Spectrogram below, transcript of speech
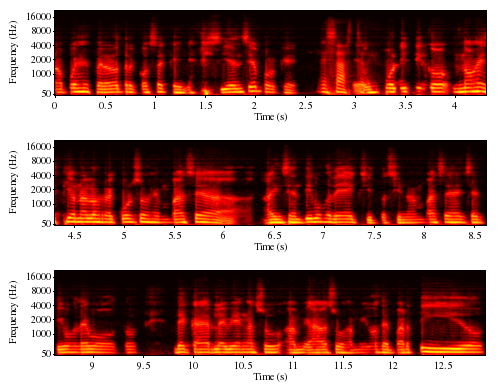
no puedes esperar otra cosa que ineficiencia porque eh, un político no gestiona los recursos en base a, a incentivos de éxito, sino en base a incentivos de votos, de caerle bien a, sus a sus amigos de partido,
